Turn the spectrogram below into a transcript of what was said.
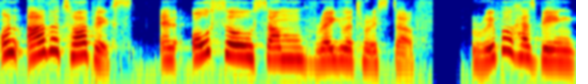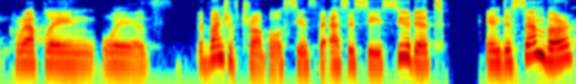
On other topics and also some regulatory stuff ripple has been grappling with a bunch of trouble since the sec sued it. In december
